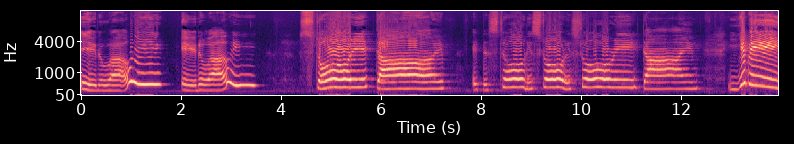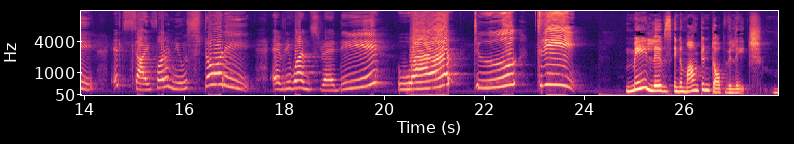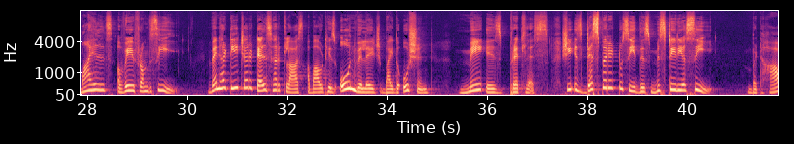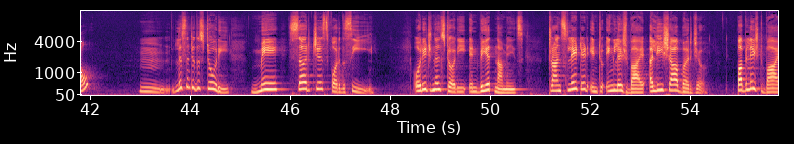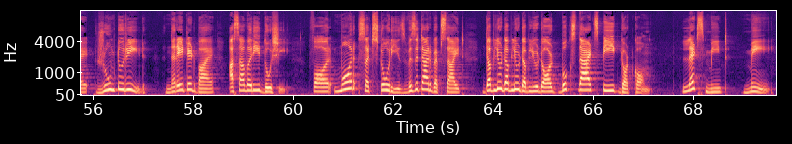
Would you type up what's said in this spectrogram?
Iruaui, Iruaui. Story time. It is story, story, story time. Yippee! It's time for a new story. Everyone's ready? One, two, three. May lives in a mountaintop village, miles away from the sea. When her teacher tells her class about his own village by the ocean, May is breathless. She is desperate to see this mysterious sea. But how? Hmm, listen to the story. May searches for the sea. Original story in Vietnamese, translated into English by Alicia Berger. Published by Room to Read. Narrated by Asavari Doshi. For more such stories, visit our website www.booksthatspeak.com. Let's meet May.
